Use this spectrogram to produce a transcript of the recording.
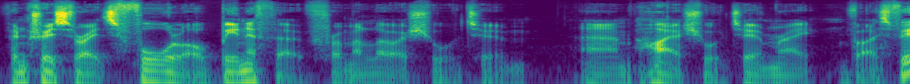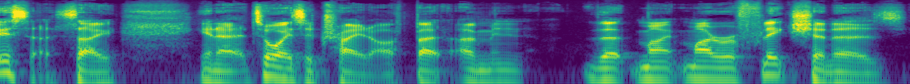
If interest rates fall, I'll benefit from a lower short term, um, higher short term rate and vice versa. So, you know, it's always a trade off. But I mean, the, my, my reflection is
